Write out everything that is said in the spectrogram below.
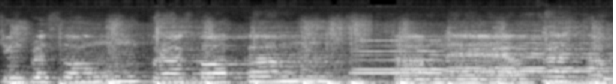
จึงประสงค์ประกอบกรรม ตามแนวพระธรรม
